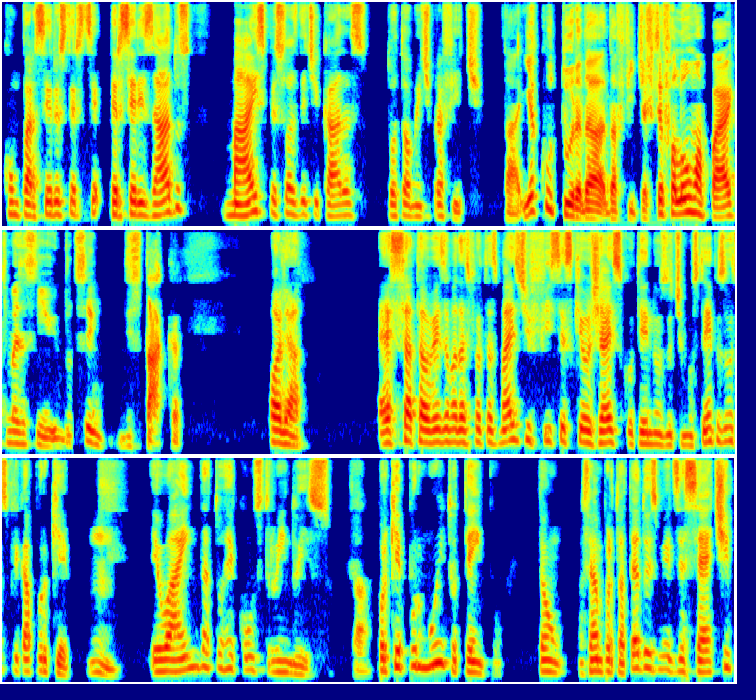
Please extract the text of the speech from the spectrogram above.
com parceiros terce- terceirizados, mais pessoas dedicadas totalmente para FIT. Tá. E a cultura da, da FIT? Acho que você falou uma parte, mas assim, o que você destaca? Olha, essa talvez é uma das perguntas mais difíceis que eu já escutei nos últimos tempos, eu vou te explicar por quê. Hum, eu ainda estou reconstruindo isso. Tá. Porque por muito tempo, então, você me perguntou, até 2017,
